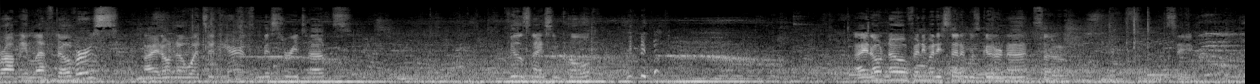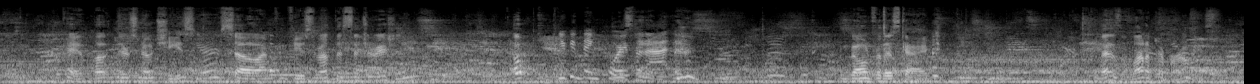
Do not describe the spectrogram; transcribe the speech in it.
Brought me leftovers. I don't know what's in here. It's mystery tubs. Feels nice and cold. I don't know if anybody said it was good or not, so let's see. Okay, but there's no cheese here, so I'm confused about this situation. Oh, You can thank Corey for that. I'm going for this guy. That is a lot of pepperonis.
